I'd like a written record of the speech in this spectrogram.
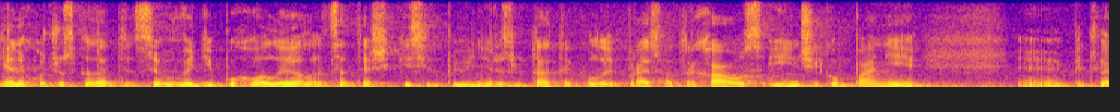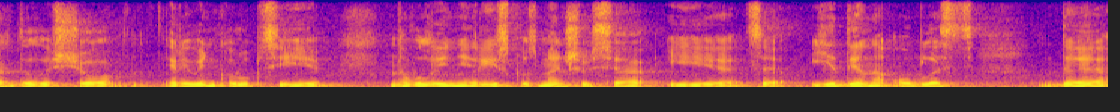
Я не хочу сказати це у виді похвали, але це теж якісь відповідні результати, коли Pricewaterhouse і інші компанії е, підтвердили, що рівень корупції на Волині різко зменшився, і це єдина область, де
